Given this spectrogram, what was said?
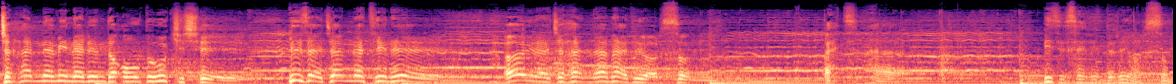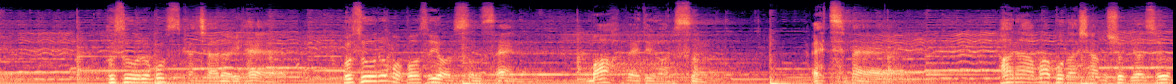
cehennemin elinde olduğu kişi bize cennetini öyle cehennem ediyorsun. Etme. Bizi sevindiriyorsun. Huzurumuz kaçar öyle. Huzurumu bozuyorsun sen. Mahvediyorsun. Etme. Harama bulaşan şu gözüm.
